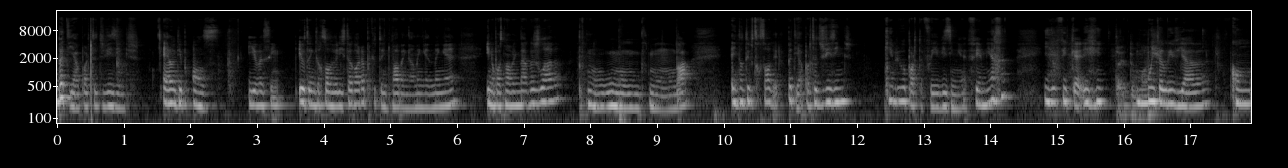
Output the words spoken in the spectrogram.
Bati à porta dos vizinhos. Eram tipo 11. E eu assim, eu tenho de resolver isto agora porque eu tenho de tomar banho amanhã de manhã e não posso tomar banho de água gelada porque não, não, não, não dá. Então tive de resolver. Bati à porta dos vizinhos. Quem abriu a porta foi a vizinha fêmea e eu fiquei muito aliviada com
